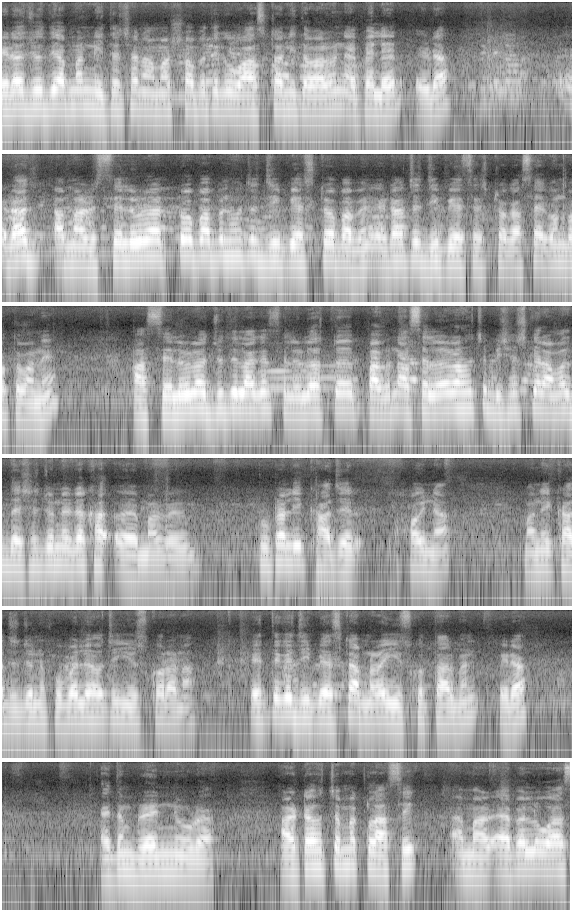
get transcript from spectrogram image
এটা যদি আপনার নিতে চান, আমার সবে থেকে ওয়াচটা নিতে পারবেন অ্যাপেলের এটা এটা আমার সেলুলারটাও পাবেন, হচ্ছে জিপিএসটাও পাবেন। এটা হচ্ছে জিপিএস স্টক আছে এখন বর্তমানে। আর সেলুলার যদি লাগে সেলুলারটা পাবেন। আর সেলুলার হচ্ছে বিশেষ করে আমাদের দেশের জন্য এটা মানে টোটালি কাজের, হয় না। মানে কাজের জন্য মোবাইলে হচ্ছে ইউজ করা না। এর থেকে জিপিএসটা আপনারা ইউজ করতে পারবেন এটা। একদম ব্র্যান্ড নিউরা আর এটা হচ্ছে আমার ক্লাসিক আমার অ্যাপেল ওয়াচ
